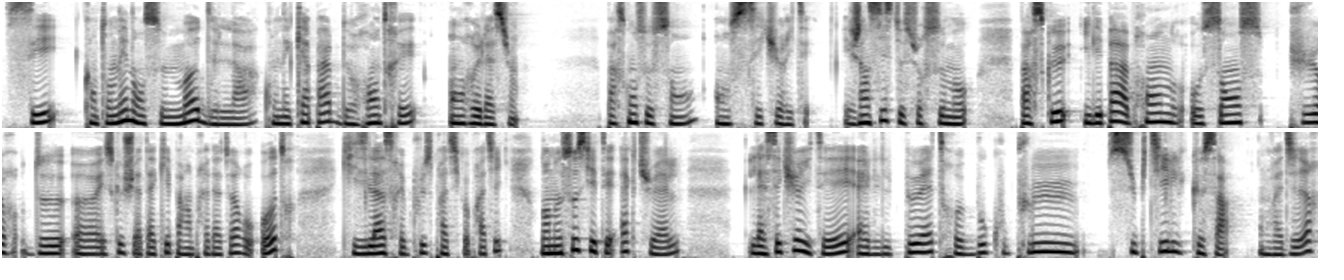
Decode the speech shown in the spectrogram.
c'est quand on est dans ce mode-là qu'on est capable de rentrer en relation. Parce qu'on se sent en sécurité. Et j'insiste sur ce mot parce que il n'est pas à prendre au sens pur de euh, est-ce que je suis attaqué par un prédateur ou autre, qui là serait plus pratico-pratique. Dans nos sociétés actuelles, la sécurité, elle peut être beaucoup plus subtile que ça, on va dire,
